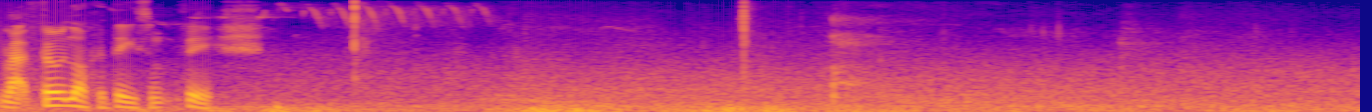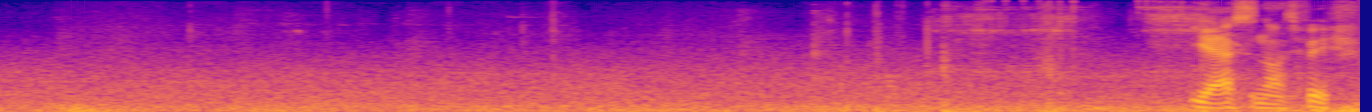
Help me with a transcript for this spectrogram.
That felt like a decent fish. Yeah, that's a nice fish.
